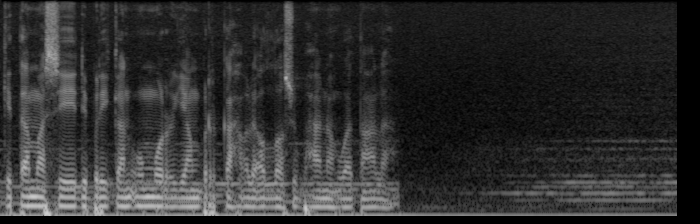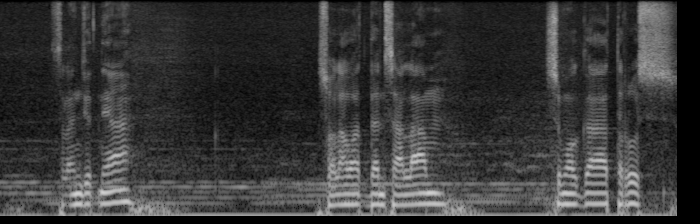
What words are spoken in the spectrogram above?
kita masih diberikan umur yang berkah oleh Allah Subhanahu wa taala. Selanjutnya Salawat dan salam Semoga terus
